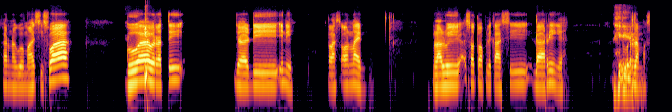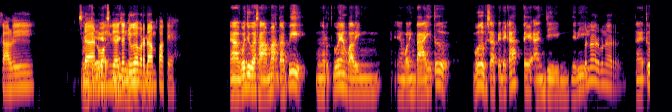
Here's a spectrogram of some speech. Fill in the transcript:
karena gua mahasiswa, gua berarti jadi ini kelas online melalui suatu aplikasi daring ya. Itu Iya. berdampak sekali dan uang jajan juga gitu. berdampak ya. Ya, gue juga sama, tapi menurut gue yang paling yang paling tai itu gue gak bisa PDKT anjing. Jadi, Benar-benar. Nah itu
